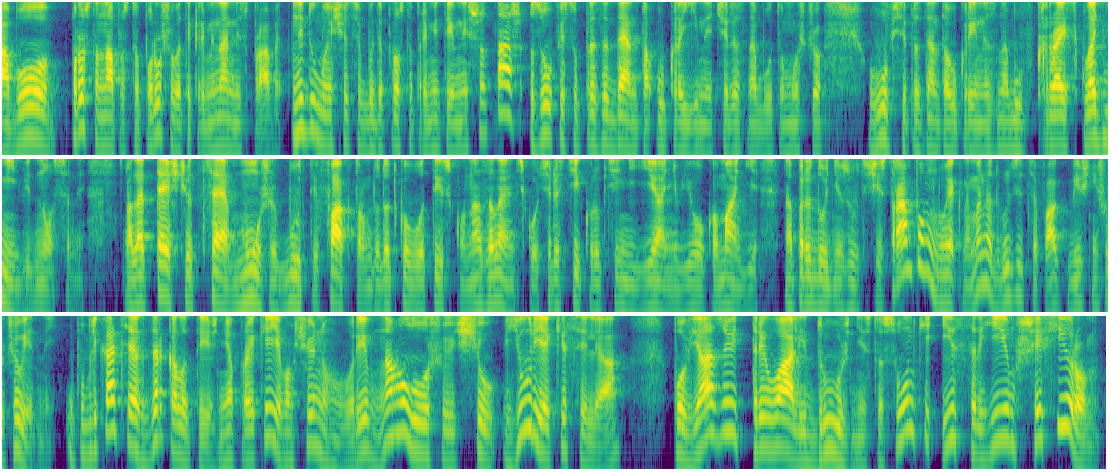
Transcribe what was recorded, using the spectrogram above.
або просто-напросто порушувати кримінальні справи. Не думаю, що це буде просто примітивний шантаж з офісу президента України через НАБУ, тому що в офісі президента України з НАБУ вкрай складні відносини. Але те, що це може бути фактором додаткового тиску на Зеленського через ті корупційні діяння в його команді напередодні зустрічі з Трампом, ну як на мене, друзі, це факт більш ніж очевидний. У публікаціях дзеркало тижня, про яке я вам щойно говорив, наголошують, що Юрія Киселя пов'язують тривалі дружні стосунки із Сергієм Шефіром,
